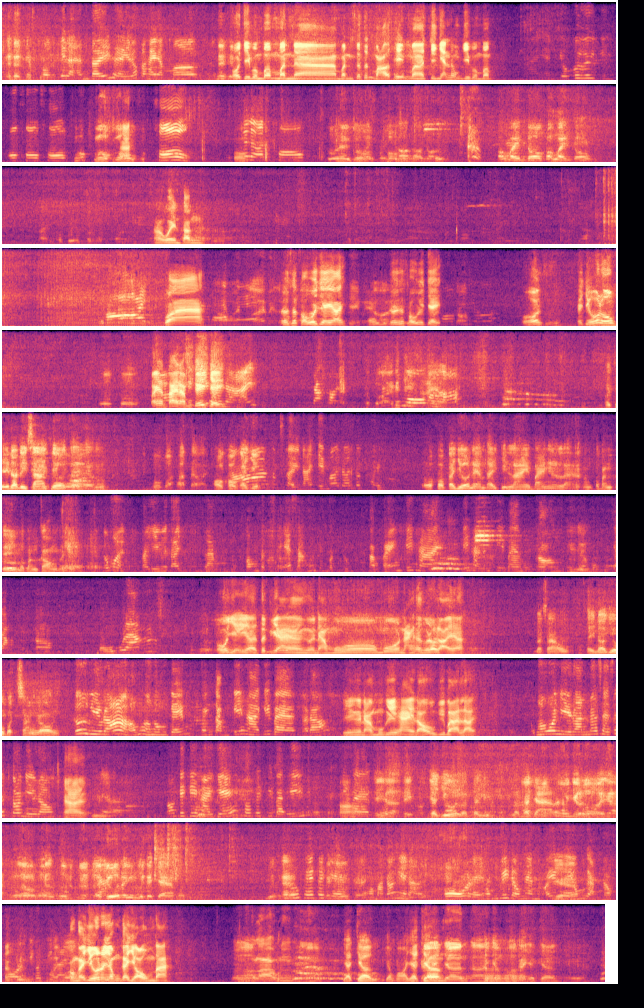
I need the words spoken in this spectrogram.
Cùng với lại anh tí thì rất là hay nằm mơ. Ủa chị bùm bum mình à, mình có tính mở thêm à, chi nhánh không chị bùm em kêu ơi khô khô khô. Hả? khô. Khô. Cái lên khô. Khỏi quen cô, khỏi quen cô. Áo quen Tân nè. Wow Đưa sách phụ cho chị ơi. Đưa sách phụ cho chị. Ôi cái dứa luôn. Bán anh tài 5 kg chị? Nó rồi chị đó đi xa chưa mua vào hết rồi. Ủa khô cá dứa thì nãy chị mới đến tức thì ủa khô cá dứa này em thấy chị lai bán là không có bán ký mà bán con thôi đúng rồi tại vì người ta làm một con thịt xẻ sẵn trong bịch luôn. Tầm khoảng ký hai ký hai đến ký ba một con thì là bốn trăm một con. Bự lắm. Ủa vậy à, tính ra người nào mua mua nặng hơn người đó lời hả? Là sao? Thì nó vô bịch sẵn rồi. Cứ nhiêu đó là không hơn không kém. Khoảng tầm ký hai ký ba ở đó. Vậy người nào mua ký 2 đổ mua ký 3 lời không có nhiều đâu anh nó xe xích có nhiều đâu À ừ. dạ. có cái ký hai giá có cái ký ba yến À. ba ý là ý, cá dứa là cái gì là cá trà đó Cái dứa lội nha. Ở dứa nó giống như cái cha thôi. Dứa khác. cha Ờ, mà nó nghe là khô lại không biết đâu mấy anh hỏi em Dạ. này không gạch đâu khô là chỉ có chị Còn cái dứa nó giống cái dồn ta lao nữa. da trơn dòng họ da Da trơn. Trơn, à, dòng họ cái da trơn.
